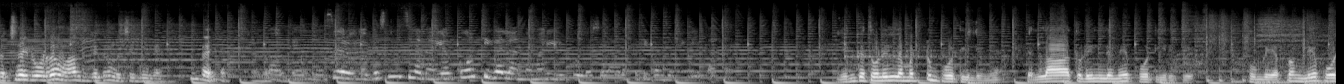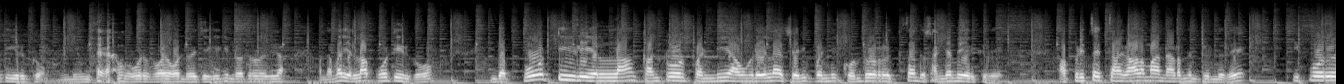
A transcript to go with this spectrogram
பிரச்சனைகளோடு தான் வாழ்ந்துட்டு இருக்கிறோம்னு வச்சுக்கோங்க. எங்கள் தொழிலில் மட்டும் போட்டி இல்லைங்க. எல்லா தொழிலுமே போட்டி இருக்குது உங்கள் எஃப்எம்லேயே போட்டி இருக்கும். நீங்கள் ஒரு ஒன்று வச்சுருக்கீங்க இன்னொருத்தர் வச்சுருக்கீங்க அந்த மாதிரி எல்லா போட்டி இருக்கும். இந்த போட்டியிலையெல்லாம் எல்லாம் கண்ட்ரோல் பண்ணி அவங்களையெல்லாம் சரி பண்ணி கொண்டு வர்றதுக்கு தான் இந்த சங்கமே இருக்குது. அப்படித்தான் இத்தனை காலமாக நடந்துட்டு இருந்தது. இப்போ ஒரு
